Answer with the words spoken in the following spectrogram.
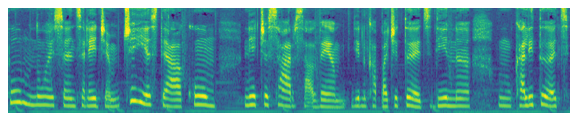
cum noi să înțelegem ce este acum necesar să avem din capacități, din uh, calități,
